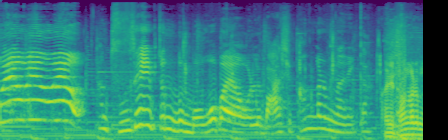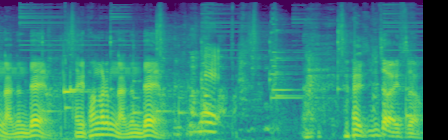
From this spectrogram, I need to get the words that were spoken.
왜요, 왜요, 왜요? 한 두세 입 정도 먹어봐야 원래 맛이 판가름 나니까. 아니 판가름 났는데 아니 판가름 났는데 네. 진짜 맛있어요.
